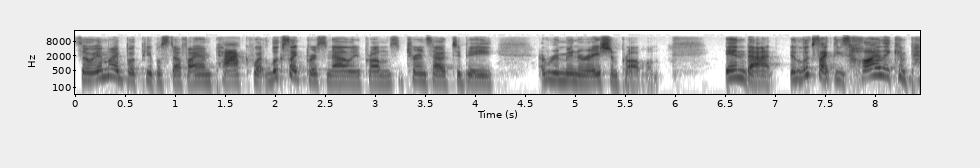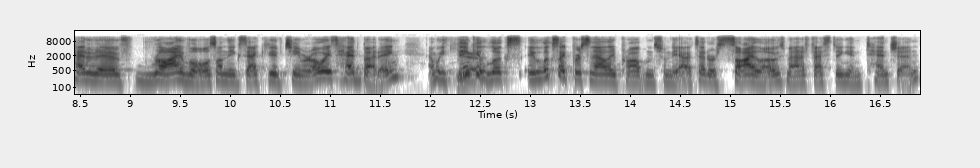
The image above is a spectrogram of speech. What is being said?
So in my book, People Stuff, I unpack what looks like personality problems. It turns out to be a remuneration problem in that it looks like these highly competitive rivals on the executive team are always headbutting and we think yeah. it looks it looks like personality problems from the outset or silos manifesting in tension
